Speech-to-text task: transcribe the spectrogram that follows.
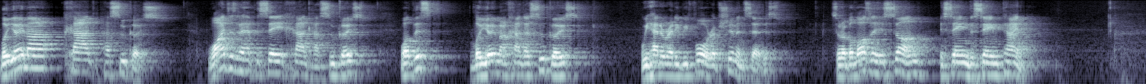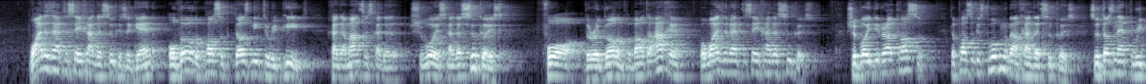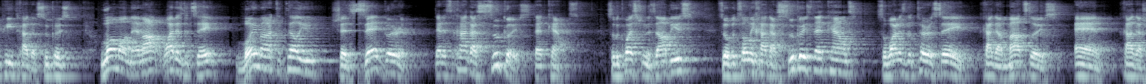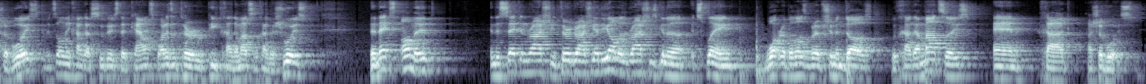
Lo Yoimar Chag hasukos. Why does it have to say Chag hasukos? Well, this Lo Yoimar Chag HaSukkos, we had already before, Rabbi Shimon said this. So Rabbi Elazar, his son, is saying the same time. Why does it have to say Chag HaSukkos again? Although the Pasuk does need to repeat Chag HaMatzos, Chag HaShavuos, Chag HaSukkos for the regal Regalim, for Baal Ta'acher, but why does it have to say Chag HaSukkos? Shaboy Dibra Kosu. The pasuk is talking about Chag Sukkos, so it doesn't have to repeat Chag Sukkos. Lama Nemar, why does it say Loimar to tell you Shezeh Gurim that it's Chag Sukkos that counts? So the question is obvious. So if it's only Chag Sukkos that counts, so why does the Torah say Chag and Chag Shavuos? If it's only Chag Sukkos that counts, why does the Torah repeat Chag Matzos and Chag Shavuos? The next Amud in the second Rashi, third Rashi, and the Amud, Rashi is going to explain what Rebbe Elazar Rebbe Shimon does with Chag HaMatzos and Chag HaShavuos.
